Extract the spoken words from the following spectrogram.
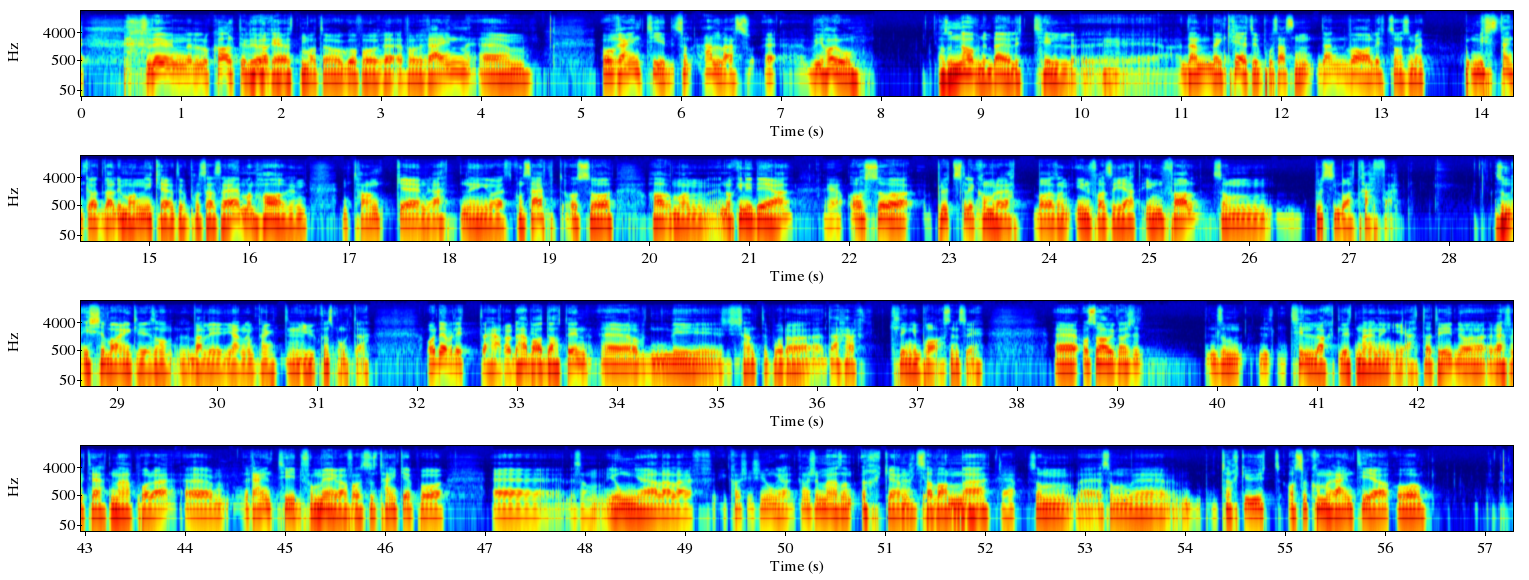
Så det er jo en lokal tilhørighet på en måte, å gå for, for regn. Um, og regntid sånn ellers eh, Vi har jo Altså Navnet ble jo litt til eh, den, den kreative prosessen den var litt sånn som jeg mistenker at veldig mange kreative prosesser er. Man har en, en tanke, en retning og et konsept, og så har man noen ideer. Ja. Og så plutselig kommer det rett bare sånn inn fra sida et innfall som plutselig bare treffer. som ikke var egentlig sånn veldig gjennomtenkt Mm. i utgangspunktet. Og det var litt det her, da. Det her bare datt inn, eh, og vi kjente på det. Det her klinger bra, syns vi. Eh, og så har vi kanskje liksom tillagt litt mening i ettertid og reflektert mer på det. Eh, tid for meg, i hvert fall, så tenker jeg på eh, liksom jungel, eller kanskje ikke jungel, kanskje mer sånn ørken, Ørken. savanne, Mm, ja. som, eh, som eh, tørker ut, og så kommer regntida, og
